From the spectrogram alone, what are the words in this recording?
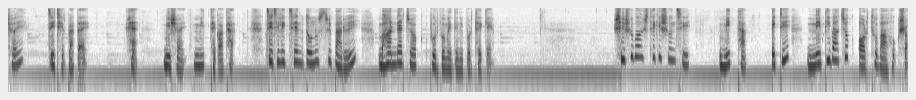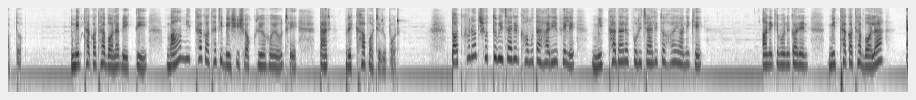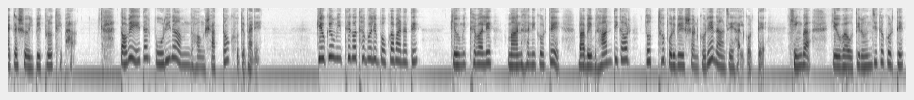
বিষয়ে চিঠির পাতায়। হ্যাঁ বিষয় মিথ্যে কথা। চিঠি লিখছেন তনুশ্রী পারুই ভান্ডার চক, পূর্ব মেদিনীপুর থেকে। শিশু বয়স থেকে শুনছি, মিথ্যা একটি নেতিবাচক অর্থবাহক শব্দ। মিথ্যা কথা বলা ব্যক্তি বা মিথ্যা কথাটি বেশি সক্রিয় হয়ে ওঠে তার প্রেক্ষাপটের উপর। তৎক্ষণাৎ সত্য বিচারের ক্ষমতা হারিয়ে ফেলে মিথ্যা দ্বারা পরিচালিত হয় অনেকে। অনেকে মনে করেন, মিথ্যা কথা বলা একটা শৈল্পিক প্রতিভা। তবে তার পরিণাম ধ্বংসাত্মক হতে পারে। কেউ কেউ মিথ্যে কথা বলে বোকা বানাতে, কেউ মিথ্যে বলে মানহানি করতে বা বিভ্রান্তিকর তথ্য পরিবেশন করে নাজেহাল করতে, কিংবা কেউ বা অতিরঞ্জিত করতে।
